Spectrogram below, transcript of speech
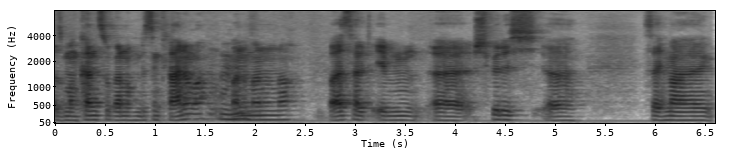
Also man kann es sogar noch ein bisschen kleiner machen, mhm. meiner Meinung nach, weil es halt eben äh, schwierig, äh, sag ich mal,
